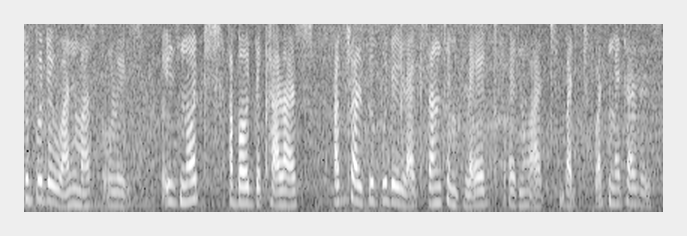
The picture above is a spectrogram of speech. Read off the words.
people they want mask always. It's not about the colors. Actual people they like something black and what, but what matters is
